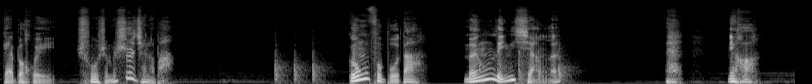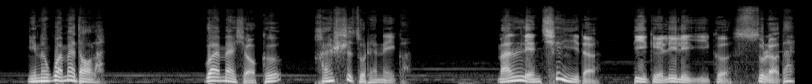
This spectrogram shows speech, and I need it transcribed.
该不会出什么事情了吧？功夫不大，门铃响了。哎，你好，您的外卖到了。外卖小哥还是昨天那个，满脸歉意的递给丽丽一个塑料袋。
